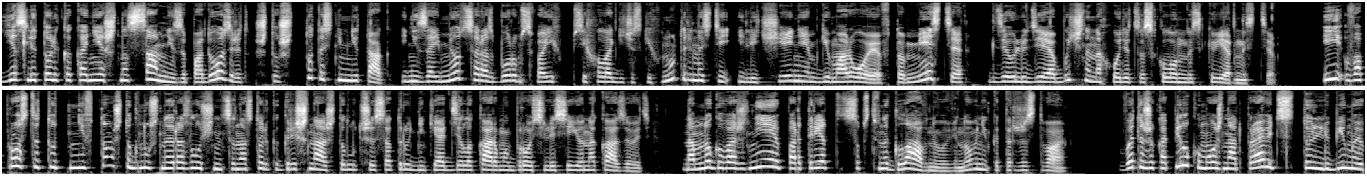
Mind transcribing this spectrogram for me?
Если только, конечно, сам не заподозрит, что что-то с ним не так, и не займется разбором своих психологических внутренностей и лечением геморроя в том месте, где у людей обычно находится склонность к верности. И вопрос-то тут не в том, что гнусная разлучница настолько грешна, что лучшие сотрудники отдела кармы бросились ее наказывать. Намного важнее портрет, собственно, главного виновника торжества. В эту же копилку можно отправить столь любимое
